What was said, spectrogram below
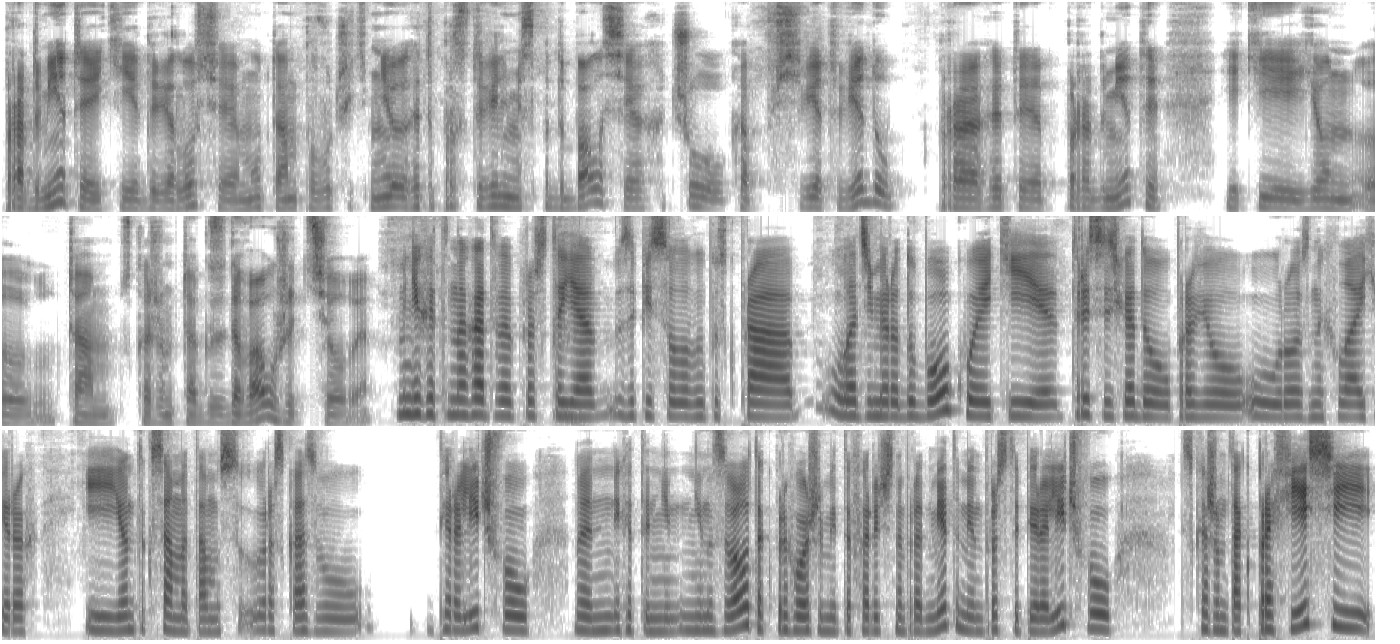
прадметы якія давялося яму там павучыць мне гэта просто вельмі спадабалася я хачу каб свет ведаў пра гэтыя прадметы якія ён э, там скажем так здаваў жыццёвыя мне гэта нагадвае просто я записывала выпуск пра владимира дубоку які 30 гадоў правёў у розных лагерах і ён таксама там расказваў пералічваў гэта не, не называў так прыгожа метафарычна прадметамі ён просто пералічваў скажем так прафесій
